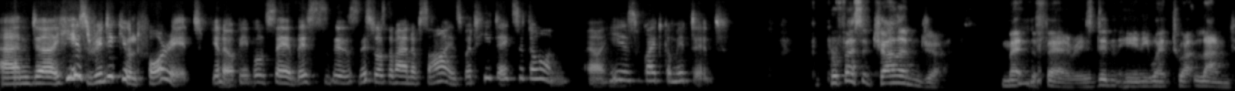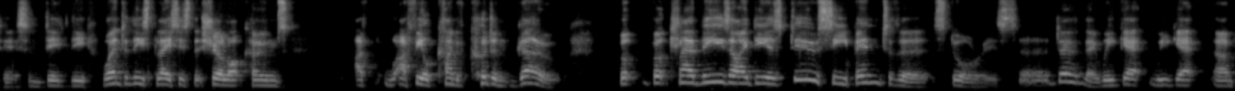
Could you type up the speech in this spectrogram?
And uh, he is ridiculed for it. You know, people say this, this, this was the man of science, but he takes it on. Uh, he is quite committed. Professor Challenger met the fairies, didn't he? And he went to Atlantis and did the went to these places that Sherlock Holmes, I, I feel, kind of couldn't go. But but Claire, these ideas do seep into the stories, uh, don't they? We get we get um,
